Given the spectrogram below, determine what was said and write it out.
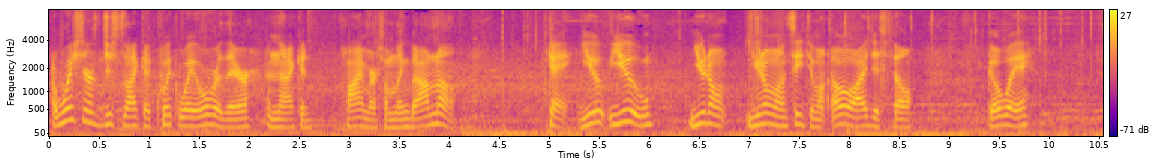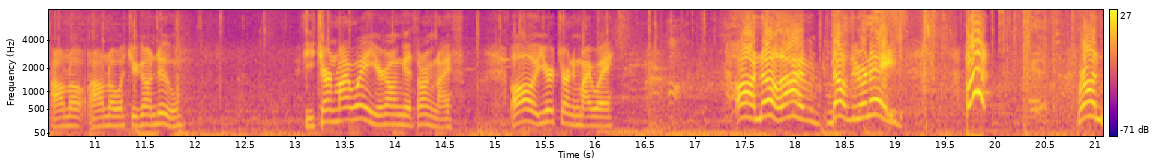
I wish there's just like a quick way over there and then I could climb or something, but I don't know. Okay, you, you, you don't, you don't want to see too much. Oh, I just fell. Go away. I don't know, I don't know what you're gonna do. If you turn my way, you're gonna get a throwing knife. Oh, you're turning my way. Oh no, that, that was a grenade! Ah! Run!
